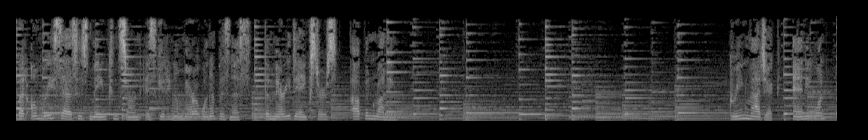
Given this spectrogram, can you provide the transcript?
but Omri says his main concern is getting a marijuana business, the Merry Danksters, up and running. Green Magic, anyone?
